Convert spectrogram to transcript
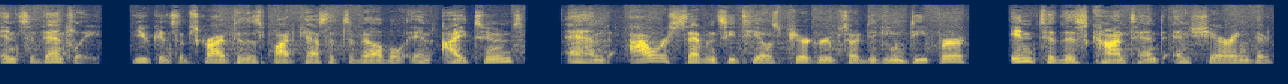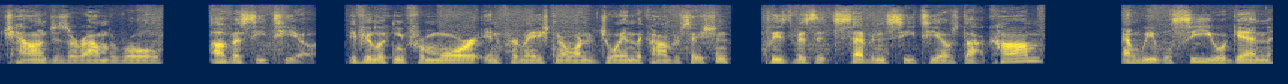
incidentally, you can subscribe to this podcast. It's available in iTunes. And our seven CTOs peer groups are digging deeper into this content and sharing their challenges around the role of a CTO. If you're looking for more information or want to join the conversation, please visit 7ctos.com and we will see you again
